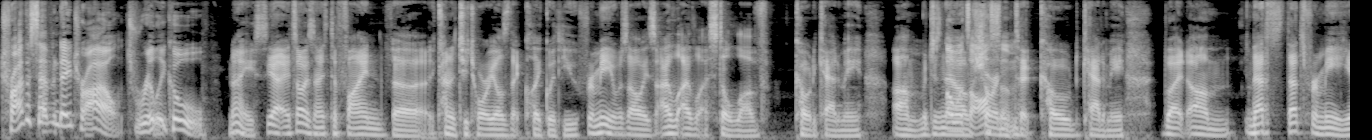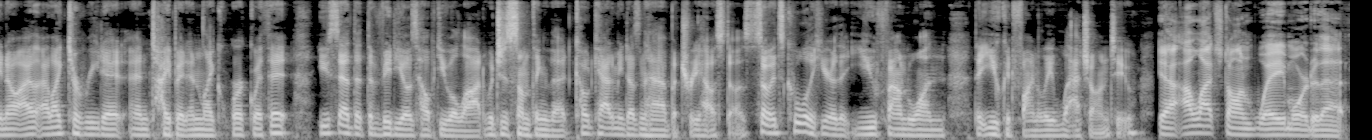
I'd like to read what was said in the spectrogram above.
try the seven day trial. It's really cool. Nice. Yeah, it's always nice to find the kind of tutorials that click with you. For me, it was always I, I, I still love Code Academy, um, which is now Oh, shortened awesome. to Code Academy. But um, that's that's for me. You know, I, I like to read it and type it and like work with it. You said that the videos helped you a lot, which is something that Code Academy doesn't have, but Treehouse does. So it's cool to hear that you found one that you could finally latch onto. Yeah, I latched on way more to that.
